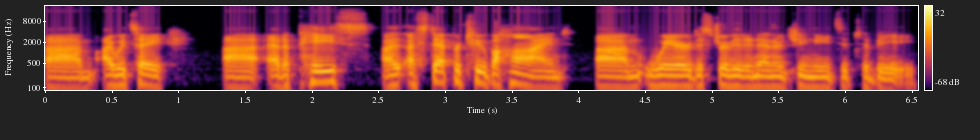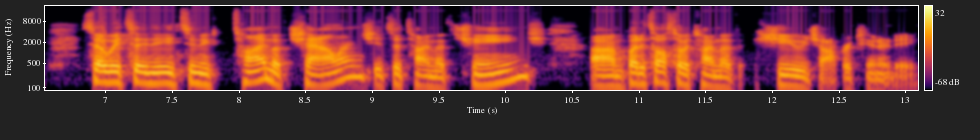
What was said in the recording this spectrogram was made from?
um, I would say, uh, at a pace, a, a, step or two behind um, where distributed energy needs it to be. So it's an, it's a time of challenge, it's a time of change, um, but it's also a time of huge opportunity.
